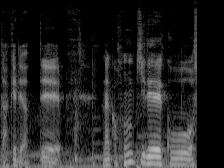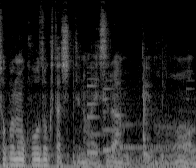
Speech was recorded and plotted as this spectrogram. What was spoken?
だけであってなんか本気でこうそこの皇族たちっていうのがイスラームっていうものを、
